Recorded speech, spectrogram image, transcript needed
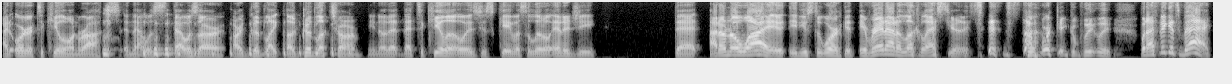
I'd order tequila on rocks, and that was that was our our good like a good luck charm. You know that that tequila always just gave us a little energy. That I don't know why it, it used to work. It, it ran out of luck last year. It, it stopped working completely, but I think it's back.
